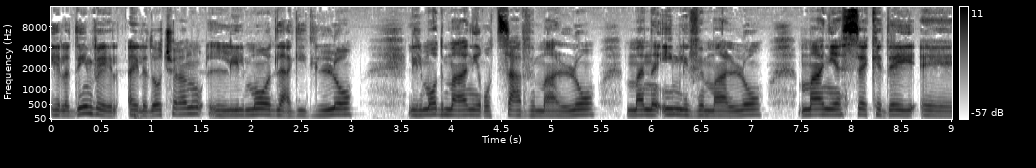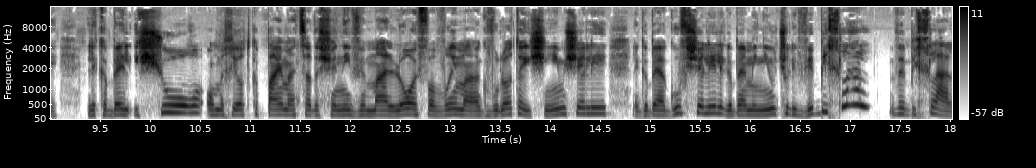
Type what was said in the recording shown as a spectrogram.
הילדים והילדות שלנו ללמוד, להגיד לא. ללמוד מה אני רוצה ומה לא, מה נעים לי ומה לא, מה אני אעשה כדי אה, לקבל אישור או מחיאות כפיים מהצד השני ומה לא, איפה עוברים הגבולות האישיים שלי, לגבי הגוף שלי, לגבי המיניות שלי, ובכלל, ובכלל.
